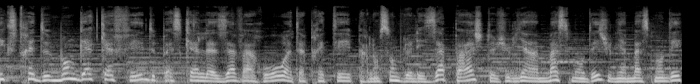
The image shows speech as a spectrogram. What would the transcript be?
Extrait de Manga Café de Pascal Zavaro, interprété par l'ensemble Les Apaches de Julien Masmondé. Julien Masmondé,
